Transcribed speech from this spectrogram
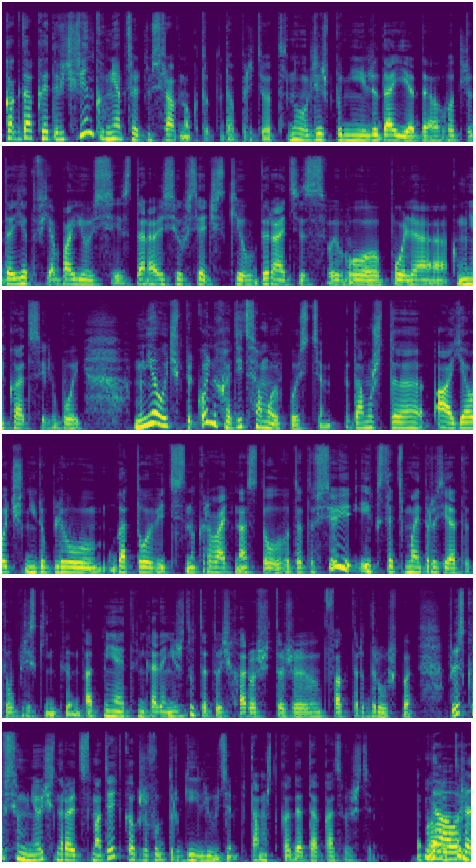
Когда какая-то вечеринка, мне абсолютно все равно, кто туда придет. Ну, лишь бы не людоеда. Вот людоедов я боюсь и стараюсь их всячески убирать из своего поля коммуникации любой. Мне очень прикольно ходить самой в гости, потому что, а, я очень не люблю готовить, накрывать на стол, вот это все. И, кстати, мои друзья от этого близкенько, от меня этого никогда не ждут, это очень хороший тоже фактор дружбы. Плюс ко всему, мне очень нравится смотреть, как живут другие люди, потому что когда ты оказываешься да, ужасно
